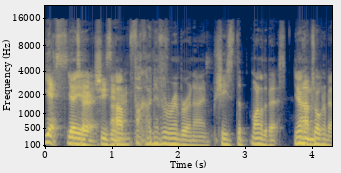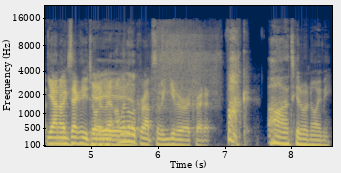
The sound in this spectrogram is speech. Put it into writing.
Yes, Yeah, it's yeah. her. She's in. Um, there. fuck, I never remember her name. She's the one of the best. You know what Um, I'm talking about? Yeah, I know exactly what you're talking Yeah, about. yeah, I'm going to yeah. look her up so we can give her a credit. Fuck. Oh, that's going to annoy me.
